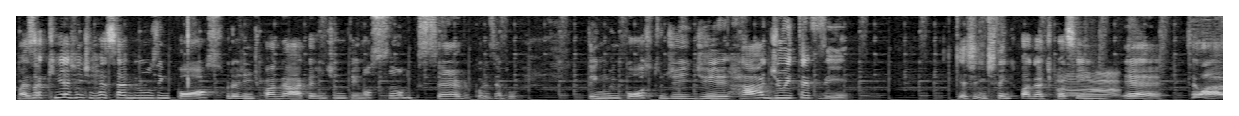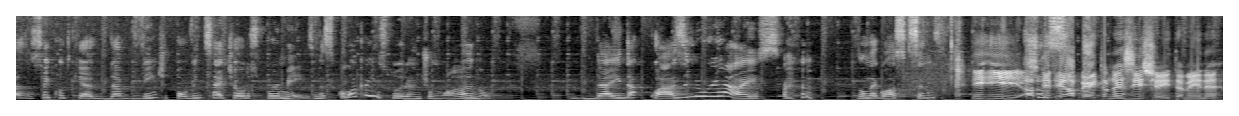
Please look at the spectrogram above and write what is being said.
Mas aqui a gente recebe uns impostos para a gente pagar que a gente não tem noção do que serve. Por exemplo, tem um imposto de, de rádio e TV que a gente tem que pagar, tipo assim, ah. é, sei lá, não sei quanto que é, dá 20, 27 euros por mês. Mas coloca isso durante um ano, daí dá quase mil reais. um negócio que você não. E, e a X... TV aberta não existe aí também, né?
